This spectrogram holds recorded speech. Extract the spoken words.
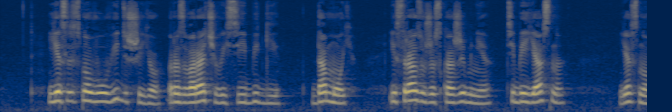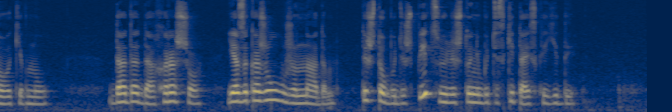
Если снова увидишь ее, разворачивайся и беги. Домой. И сразу же скажи мне. Тебе ясно?» Я снова кивнул. «Да-да-да, хорошо. Я закажу ужин на дом. Ты что, будешь пиццу или что-нибудь из китайской еды?»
